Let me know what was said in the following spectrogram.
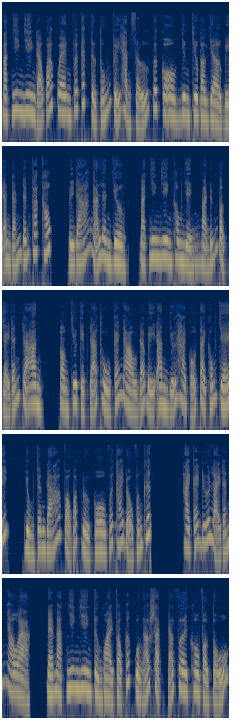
Mạc Nhiên Nhiên đã quá quen với cách Từ Tuấn Vĩ hành xử với cô nhưng chưa bao giờ bị anh đánh đến phát khóc, bị đá ngã lên giường, Mạc Nhiên Nhiên không nhịn mà đứng bật dậy đánh trả anh, còn chưa kịp trả thù cái nào đã bị anh giữ hai cổ tay khống chế, dùng chân đá vào bắp đùi cô với thái độ phấn khích. Hai cái đứa lại đánh nhau à? Mẹ Mạc Nhiên Nhiên từ ngoài vào cất quần áo sạch đã phơi khô vào tủ,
